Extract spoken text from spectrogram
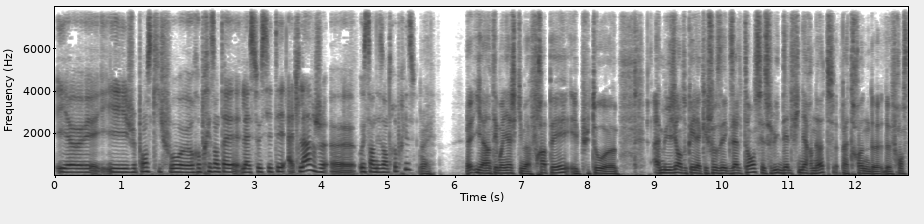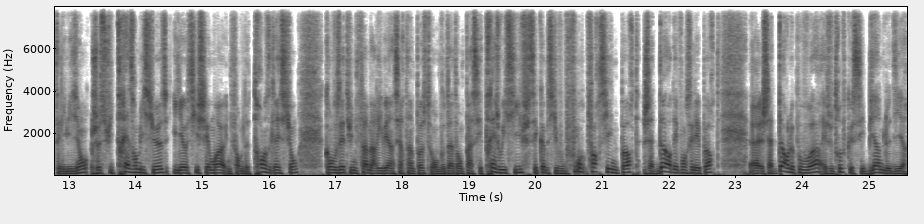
et, et je pense qu'il faut représenter la société at large au sein des entreprises. Ouais. Il y a un témoignage qui m'a frappé et plutôt euh, amusé, en tout cas il a quelque chose d'exaltant, c'est celui de Delphine Ernotte, patronne de, de, France Télévisions. Je suis très ambitieuse, il y a aussi chez moi une forme de transgression. Quand vous êtes une femme arrivée à un certain poste où on vous attend pas, c'est très jouissif, c'est comme si vous forciez une porte, j'adore défoncer les portes, euh, j'adore le pouvoir et je trouve que c'est bien de le dire.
